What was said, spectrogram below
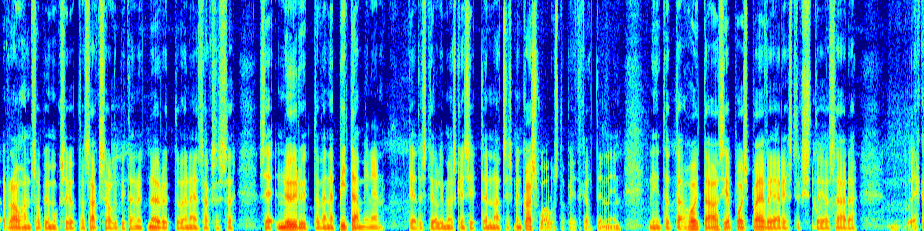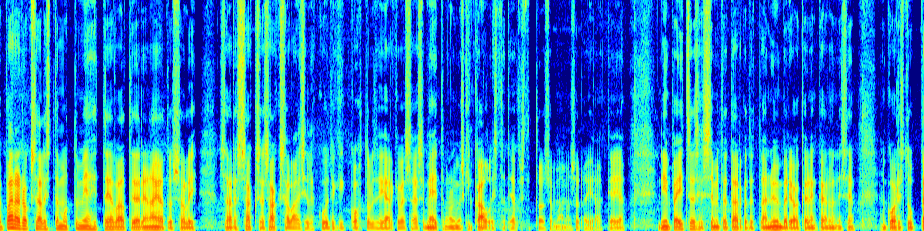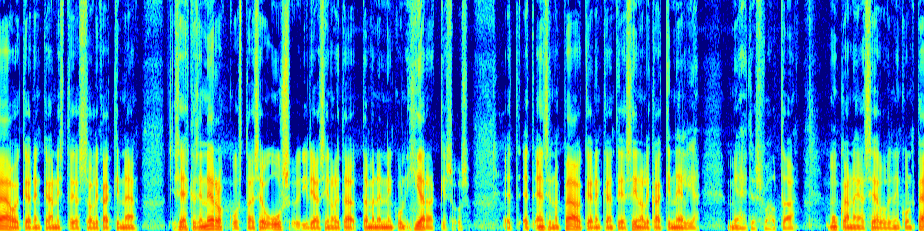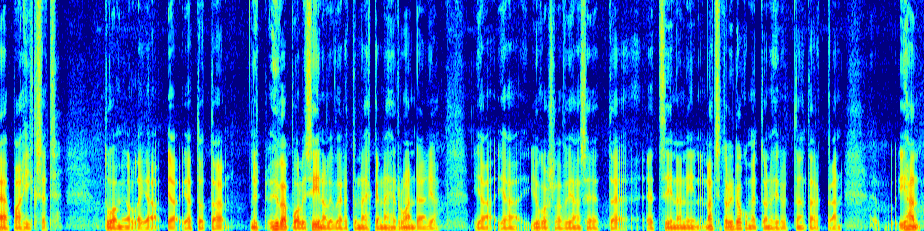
rauhansopimuksen, jota Saksa oli pitänyt nöyryttävänä ja Saksassa se nöyryttävänä pitäminen tietysti oli myöskin sitten natsismin kasvualusta pitkälti, niin, niin tota, hoitaa asia pois päiväjärjestyksestä ja saada ehkä paradoksaalista, mutta miehittäjävaltioiden ajatus oli saada Saksa saksalaisille kuitenkin kohtuullisen järkevässä ajassa. Miehittäminen oli myöskin kallista tietysti toisen maailmansodan jälkeen. Ja niinpä itse asiassa se, mitä tarkoitetaan Nürnbergin oikeudenkäynnillä, niin se kohdistuu pääoikeudenkäynnistä, jossa oli kaikki nämä se ehkä se nerokkuus tai se uusi idea siinä oli tämmöinen niin kuin hierarkkisuus. Että et ensin on pääoikeudenkäynti ja siinä oli kaikki neljä miehitysvaltaa mukana ja siellä oli niin kuin pääpahikset – tuomiolle. Ja, ja, ja tota, nyt hyvä puoli siinä oli verrattuna ehkä näihin Ruandaan ja, ja, ja Jugoslaviaan se, että, että siinä niin natsit oli dokumentoinut hirvittävän tarkkaan. Ihan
